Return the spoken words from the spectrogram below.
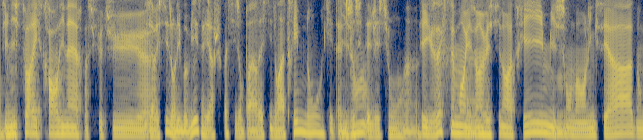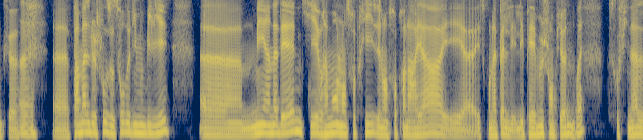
C'est une histoire extraordinaire parce que tu... Ils investissent dans l'immobilier d'ailleurs. Je sais pas s'ils n'ont pas investi dans Atrim, non Qui est une société de gestion. Exactement, ils ont investi dans Atrim, ils mmh. sont dans Linksea, donc pas mal de choses autour de l'immobilier. Euh, mais un ADN qui est vraiment l'entreprise et l'entrepreneuriat et, euh, ce qu'on appelle les, PME championnes. Parce qu'au final,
